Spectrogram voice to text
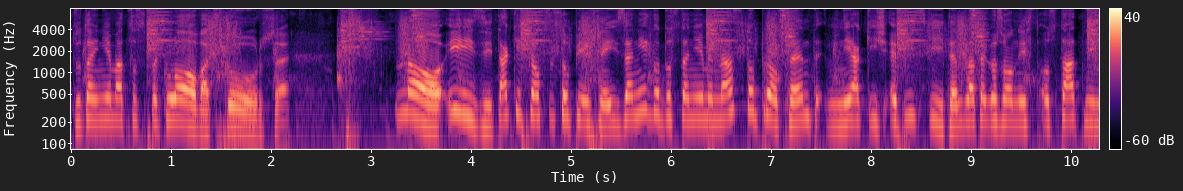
tutaj nie ma co spekulować, kurczę. No, easy, takie ciosy są piękne i za niego dostaniemy na 100% jakiś epicki item, dlatego że on jest ostatnim,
